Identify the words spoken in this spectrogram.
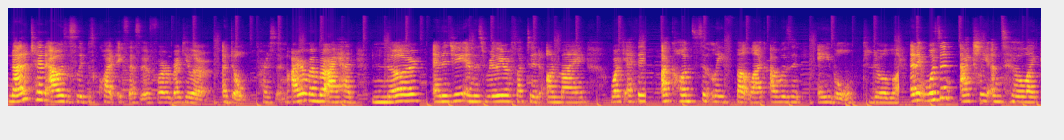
9 to 10 hours of sleep is quite excessive for a regular adult person. I remember I had no energy and this really reflected on my work ethic. I constantly felt like I wasn't able to do a lot and it wasn't actually until like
